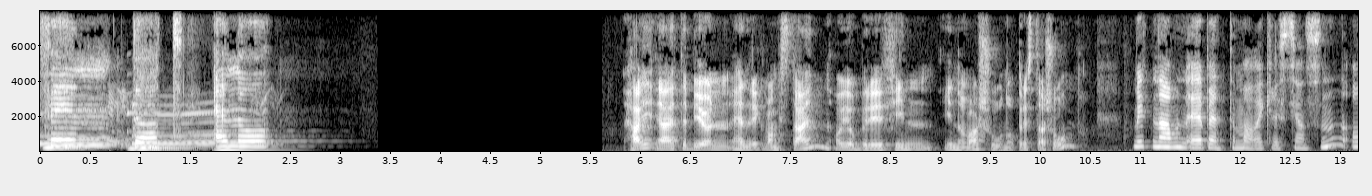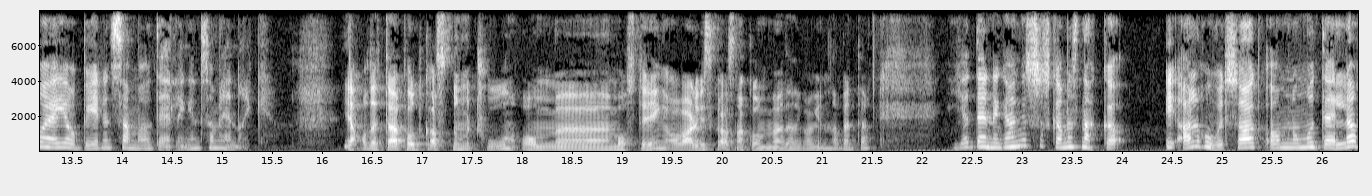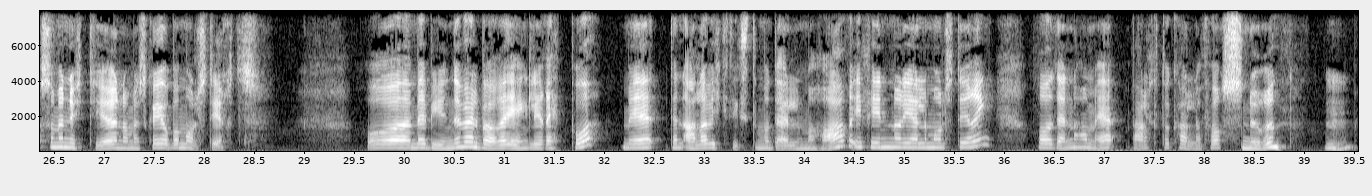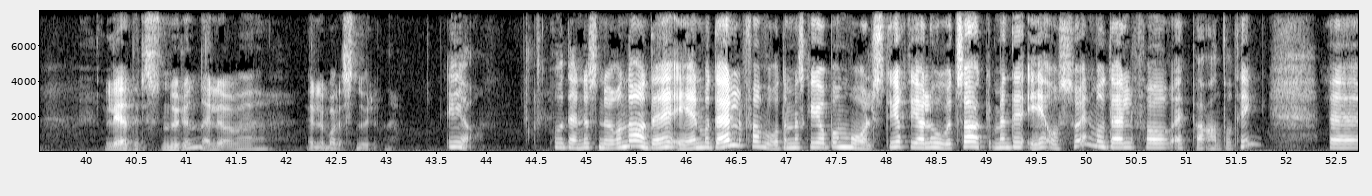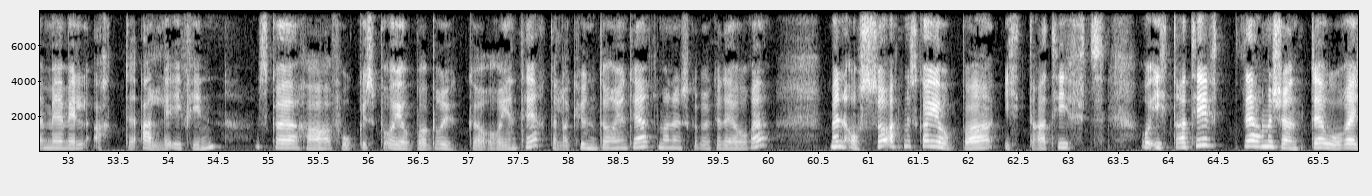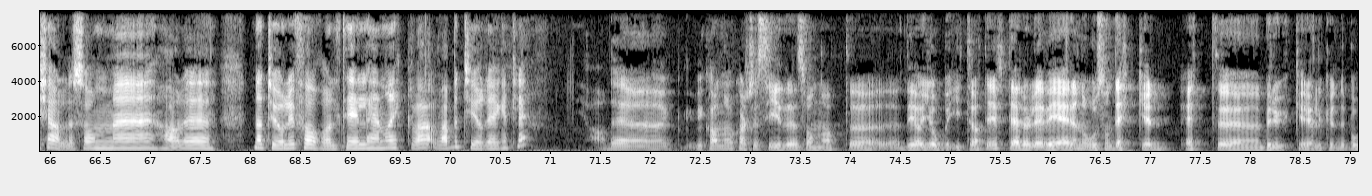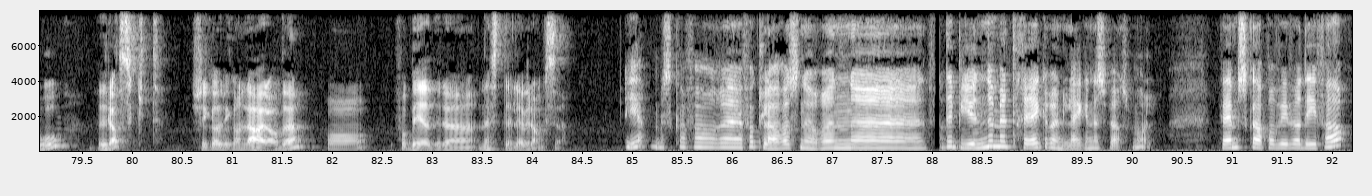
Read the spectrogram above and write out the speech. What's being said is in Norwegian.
finn.no. Hei, jeg heter Bjørn Henrik Wangstein og jobber i Finn innovasjon og prestasjon. Mitt navn er Bente Mari Kristiansen, og jeg jobber i den samme avdelingen som Henrik. Ja, og dette er podkast nummer to om uh, målstyring. Og hva er det vi skal snakke om uh, denne gangen, da, Bente? Ja, Denne gangen så skal vi snakke i all hovedsak om noen modeller som er nyttige når vi skal jobbe målstyrt. Og vi begynner vel bare egentlig rett på med den aller viktigste modellen vi har i Finn når det gjelder målstyring, og den har vi valgt å kalle for snurren. Mm. Ledersnurren, eller, eller bare snurren? Ja. Og denne snurren da, det er en modell for hvordan vi skal jobbe målstyrt i all hovedsak, men det er også en modell for et par andre ting. Eh, vi vil at alle i Finn skal ha fokus på å jobbe brukerorientert, eller kundeorientert, om man ønsker å bruke det ordet. Men også at vi skal jobbe iterativt. Og iterativt, det har vi skjønt, det ordet er ikke alle som eh, har det naturlige forhold til, Henrik. Hva, hva betyr det egentlig? Ja, det, Vi kan jo kanskje si det sånn at uh, det å jobbe iterativt, det er å levere noe som dekker et uh, bruker- eller kundebehov raskt, slik at vi kan lære av det og forbedre neste leveranse. Ja, vi skal for, uh, forklare snurren. Det begynner med tre grunnleggende spørsmål. Hvem skaper vi verdi for?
